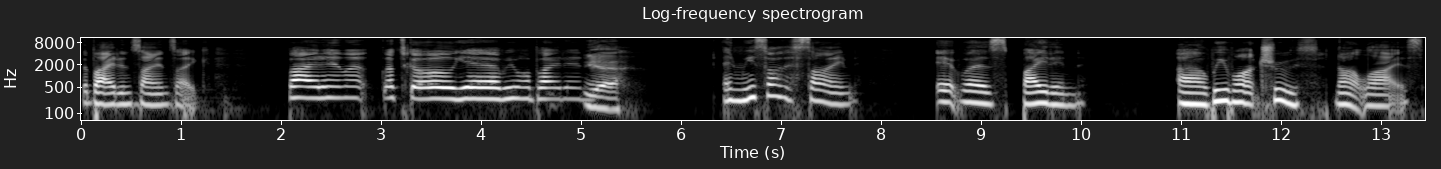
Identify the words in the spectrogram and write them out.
the biden signs like biden let, let's go yeah we want biden Yeah, and we saw this sign. It was Biden. Uh, we want truth, not lies.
